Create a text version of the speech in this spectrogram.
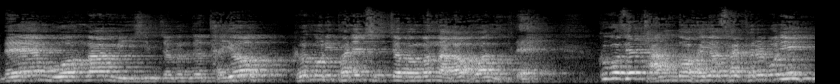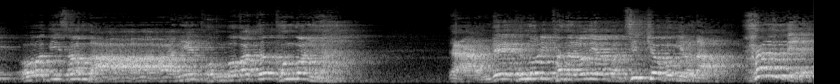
내 무언가 미심쩍은 듯하여 그 놀이판에 직접 한번 나가 보았는데 그곳에 당도하여 살펴를 보니 어디서 많이 본 것 같은 건건이나. 자, 내그 놀이판을 어디 한번 지켜보기로나 하는데.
